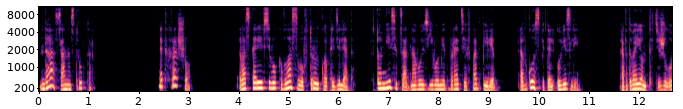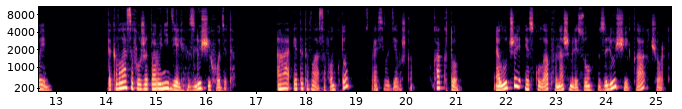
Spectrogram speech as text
«Да, санинструктор». «Это хорошо. Вас, скорее всего, к Власову в тройку определят. В том месяце одного из его медбратьев подбили, в госпиталь увезли. А вдвоем-то тяжело им. Так Власов уже пару недель злющий ходит. — А этот Власов, он кто? — спросила девушка. — Как кто? — Лучший эскулап в нашем лесу. Злющий, как черт.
